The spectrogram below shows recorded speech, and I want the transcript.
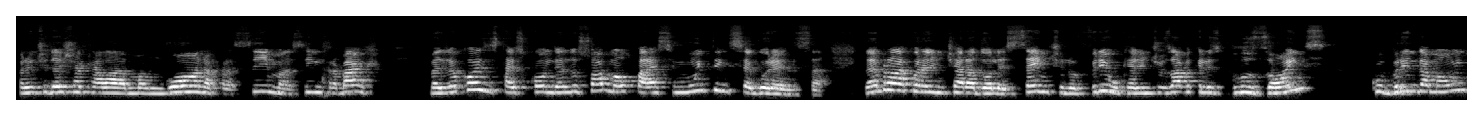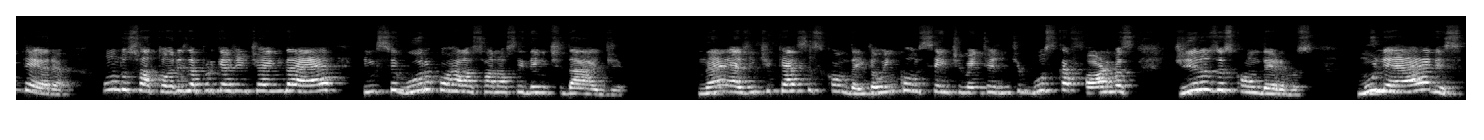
Quando a gente deixa aquela mangona para cima, assim, para baixo, mas a coisa está escondendo sua mão, parece muita insegurança. Lembra lá quando a gente era adolescente, no frio, que a gente usava aqueles blusões cobrindo a mão inteira? Um dos fatores é porque a gente ainda é inseguro com relação à nossa identidade né? A gente quer se esconder. Então, inconscientemente, a gente busca formas de nos escondermos. Mulheres,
